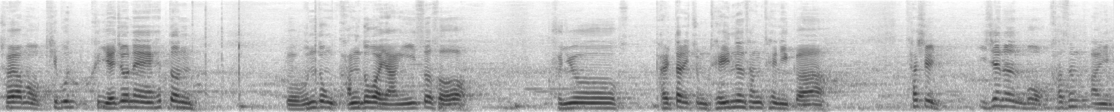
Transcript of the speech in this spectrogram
저야 뭐 기본 그 예전에 했던 그 운동 강도와 양이 있어서 근육 발달이 좀 돼 있는 상태니까 사실 이제는 뭐 가슴 아니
